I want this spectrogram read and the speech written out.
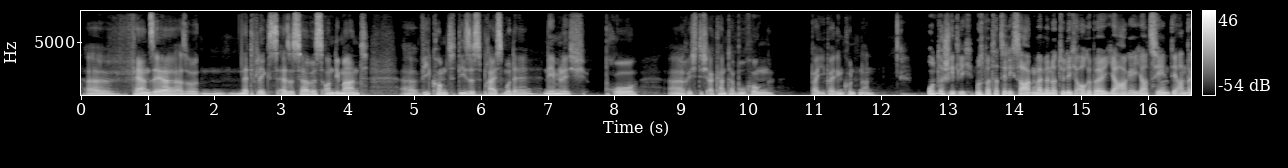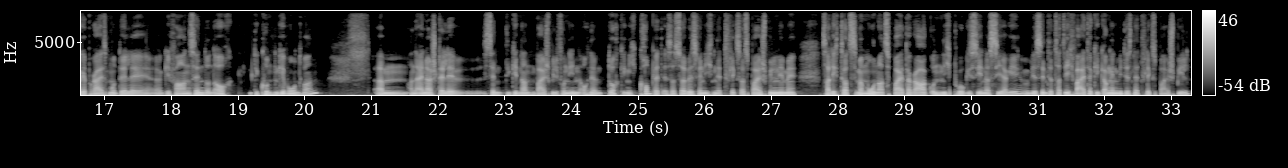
Äh, Fernseher, also Netflix as a Service on Demand. Äh, wie kommt dieses Preismodell, nämlich pro äh, richtig erkannter Buchung bei, bei den Kunden an? Unterschiedlich, muss man tatsächlich sagen, mhm. weil wir natürlich auch über Jahre, Jahrzehnte andere Preismodelle äh, gefahren sind und auch die Kunden gewohnt waren. Ähm, an einer Stelle sind die genannten Beispiele von Ihnen auch nicht durchgängig komplett as a Service. Wenn ich Netflix als Beispiel nehme, zahle ich trotzdem einen Monatsbeitrag und nicht pro gesehener Serie. Wir sind ja tatsächlich weitergegangen wie das Netflix-Beispiel.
